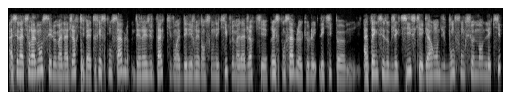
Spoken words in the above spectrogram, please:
assez naturellement, c'est le manager qui va être responsable des résultats qui vont être délivrés dans son équipe, le manager qui est responsable que l'équipe atteigne ses objectifs, qui est garant du bon fonctionnement de l'équipe.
